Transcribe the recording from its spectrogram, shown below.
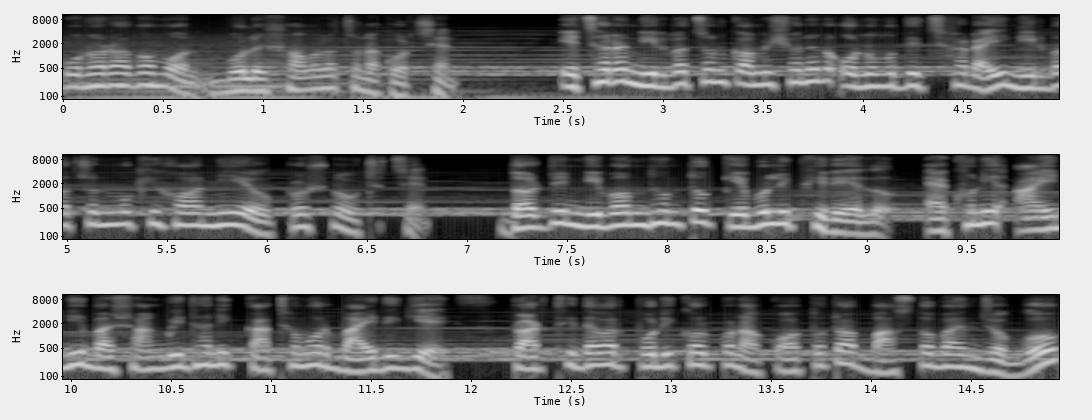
পুনরাগমন বলে সমালোচনা করছেন। এছাড়া নির্বাচন কমিশনের অনুমতি ছাড়াই নির্বাচনমুখী হওয়া নিয়েও প্রশ্ন উঠেছে। দলটির নিবন্ধন তো কেবলই ফিরে এলো। এখনই আইনি বা সাংবিধানিক কাঠামোর বাইরে গিয়ে প্রার্থী দেওয়ার পরিকল্পনা কতটা বাস্তবায়নযোগ্য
